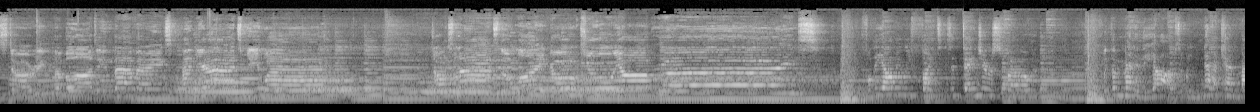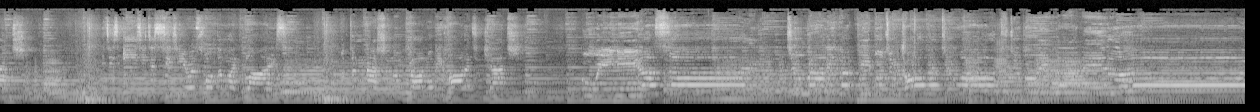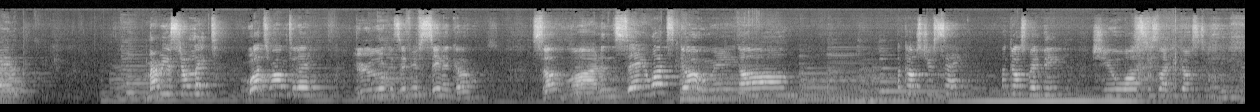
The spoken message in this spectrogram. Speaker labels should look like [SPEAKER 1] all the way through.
[SPEAKER 1] stirring the blood in their veins, and yet beware. Don't let the wine go to your brains.
[SPEAKER 2] For the army we fight is a dangerous foe. With the men in the arms that we never can match. It is easy to sit here and swat them like flies. But the National Guard will be harder to catch.
[SPEAKER 1] We need a to rally the people, to call them to arms, to bring them in line.
[SPEAKER 2] Marius, you're late.
[SPEAKER 3] What's wrong today? You look as if you've seen a ghost. Someone and say what's going on. A ghost, you say? A ghost, maybe. She was just like a ghost to me.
